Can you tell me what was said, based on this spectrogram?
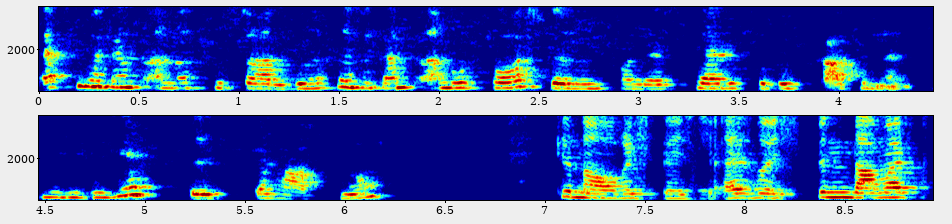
erstmal ganz anders gestartet. Du hast ja eine ganz andere Vorstellung von der Pferdefotografin als die, die du jetzt bist, gehabt, ne? Genau, richtig. Also ich bin damals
